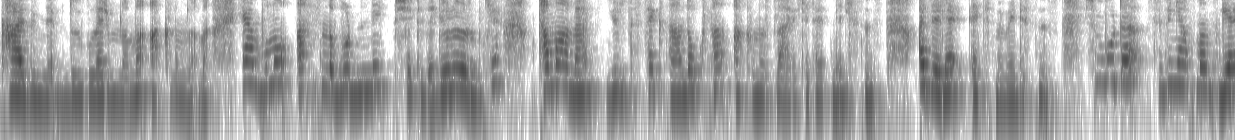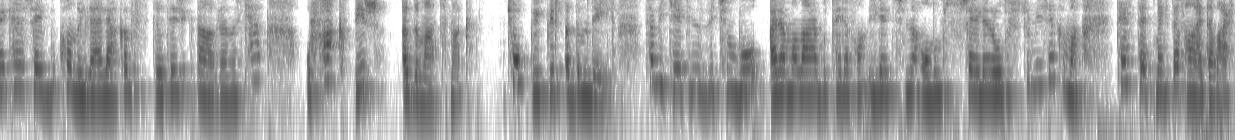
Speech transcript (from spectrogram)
Kalbimle mi, duygularımla mı, aklımla mı? Yani bunu aslında burada net bir şekilde görüyorum ki tamamen %80-90 aklınızla hareket etmelisiniz. Acele etmemelisiniz. Şimdi burada sizin yapmanız gereken şey bu konuyla alakalı stratejik davranırken ufak bir adım atmak. Çok büyük bir adım değil. Tabii ki hepiniz için bu aramalar, bu telefon iletişimle olumsuz şeyler oluşturmayacak ama test etmekte fayda var.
